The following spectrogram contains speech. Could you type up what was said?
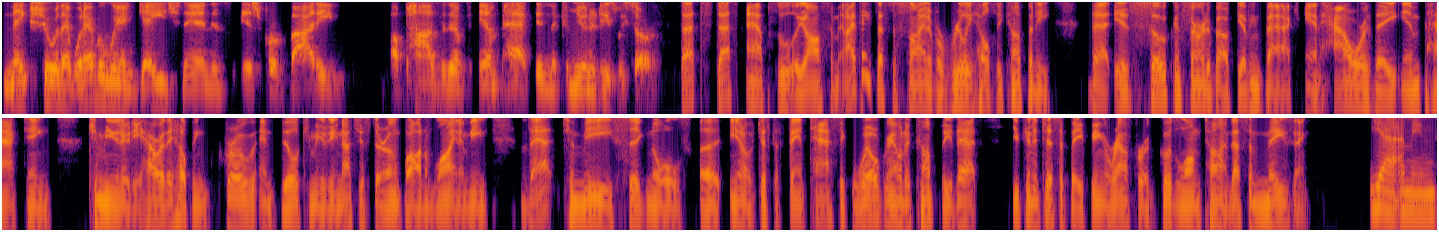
make sure that whatever we're engaged in is is providing a positive impact in the communities we serve. That's that's absolutely awesome. And I think that's a sign of a really healthy company that is so concerned about giving back and how are they impacting community? How are they helping grow and build community, not just their own bottom line? I mean, that to me signals uh, you know, just a fantastic, well-grounded company that you can anticipate being around for a good long time. That's amazing. Yeah, I mean,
